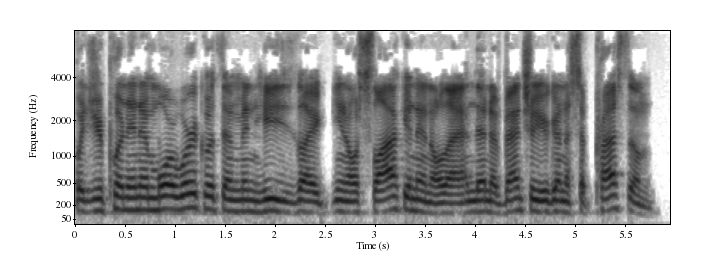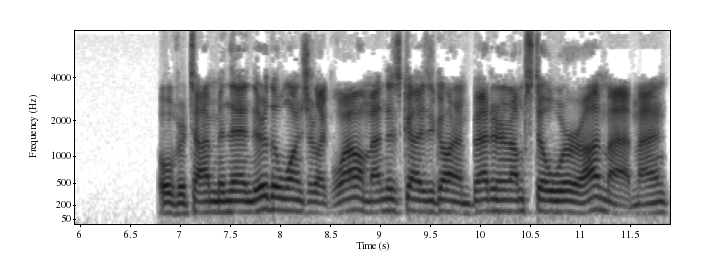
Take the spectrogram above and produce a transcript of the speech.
but you're putting in more work with him, and he's like, you know, slacking and all that, and then eventually you're gonna suppress them over time, and then they're the ones who are like, wow, man, this guy's gotten better, and I'm still where I'm at, man.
